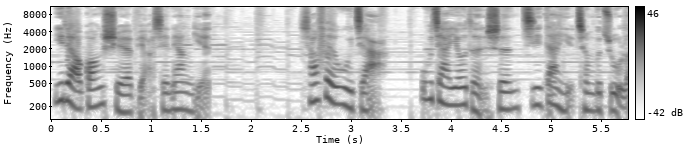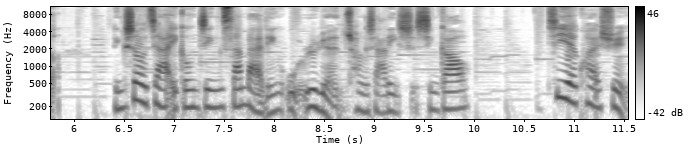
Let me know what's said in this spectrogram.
医疗光学表现亮眼。消费物价，物价优等生鸡蛋也撑不住了，零售价一公斤三百零五日元，创下历史新高。企业快讯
